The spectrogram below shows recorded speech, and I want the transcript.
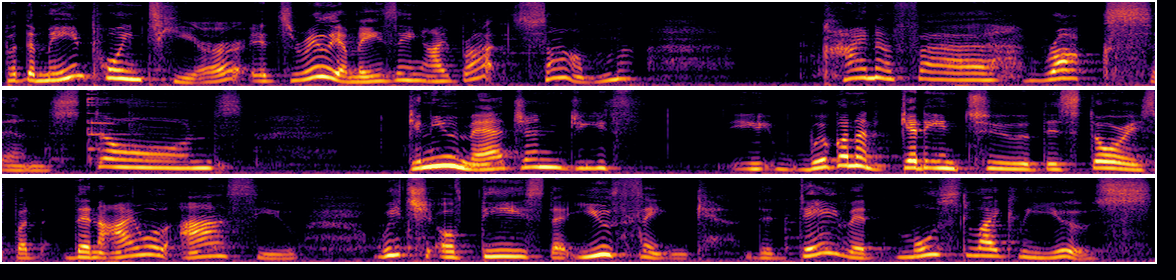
But the main point here, it's really amazing. I brought some kind of uh, rocks and stones. Can you imagine? Do you, th- we're going to get into these stories, but then I will ask you which of these that you think that David most likely used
